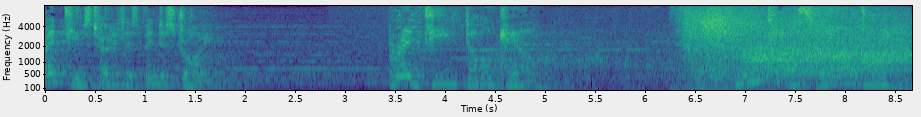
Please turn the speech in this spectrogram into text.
Red Team's turret has been destroyed. Red Team double kill. Blue Team slain the dragon.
